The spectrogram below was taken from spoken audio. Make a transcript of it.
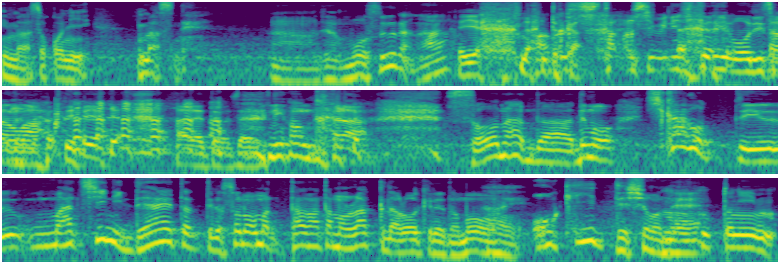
今そこにいますね。ああじゃあもうすぐだな。いやなんとか。楽しみにしてるよおじさんは。いやいやありがとうございます。日本から。そうなんだ。でもシカゴっていう街に出会えたっていうかその、まあ、たまたまのラックだろうけれども、はい。大きいでしょうもうね本当に行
